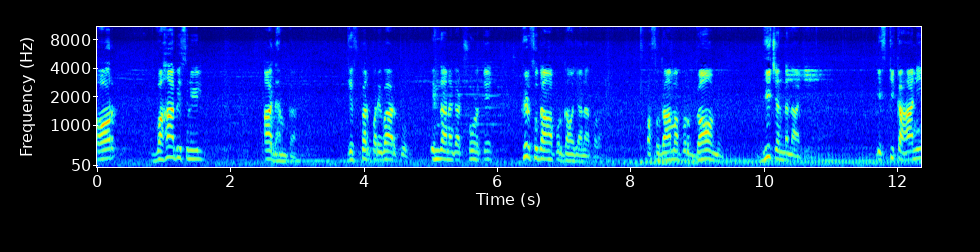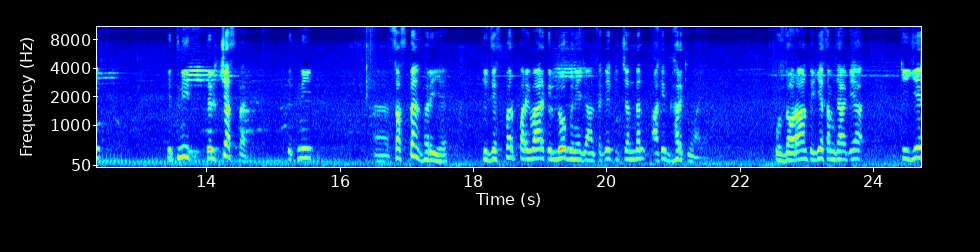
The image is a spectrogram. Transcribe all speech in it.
और वहाँ भी सुनील आधमका, जिस पर परिवार को इंदिरा नगर छोड़ के फिर सुदामापुर गाँव जाना पड़ा और सुदामापुर गाँव में भी चंदन आ गया। इसकी कहानी इतनी दिलचस्प है, इतनी सस्पेंस भरी है कि जिस पर परिवार के लोग भी नहीं जान सके कि चंदन आखिर घर क्यों आया। उस दौरान तो ये समझा गया कि ये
